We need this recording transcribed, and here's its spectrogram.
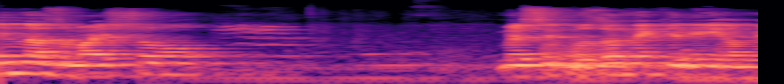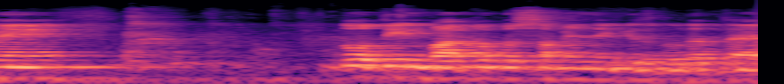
इन आजमाइशों में से गुजरने के लिए हमें दो तीन बातों को समझने की ज़रूरत है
